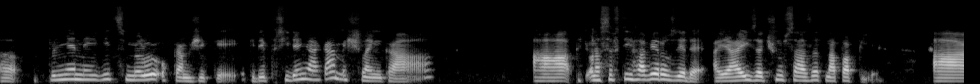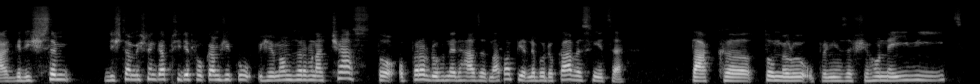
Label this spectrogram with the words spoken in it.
Uh, úplně nejvíc miluju okamžiky, kdy přijde nějaká myšlenka a teď ona se v té hlavě rozjede a já ji začnu sázet na papír. A když, jsem, když ta myšlenka přijde v okamžiku, že mám zrovna čas to opravdu hned házet na papír nebo do klávesnice, tak eh, to miluju úplně ze všeho nejvíc.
